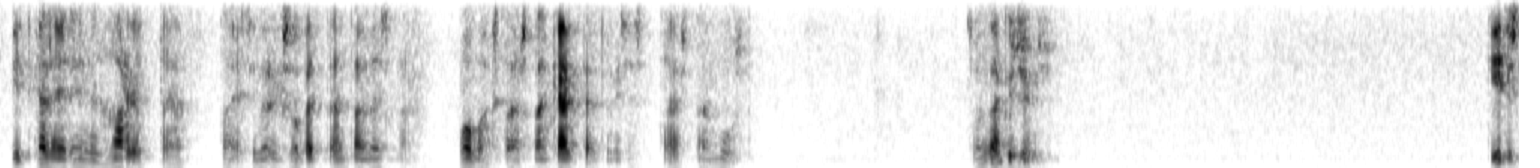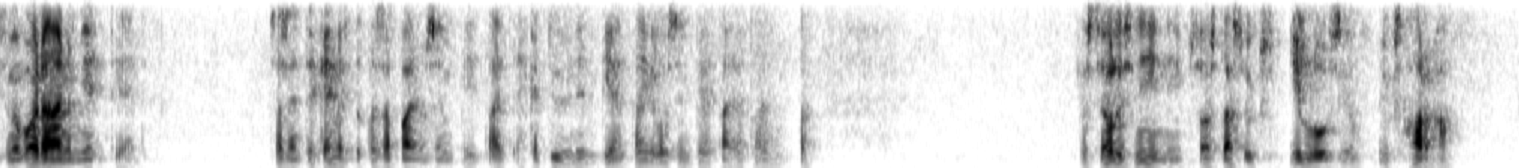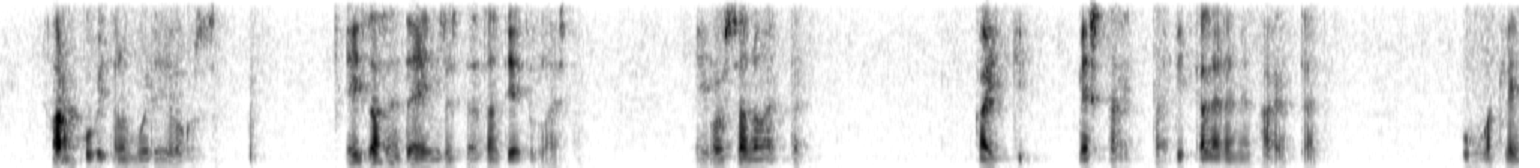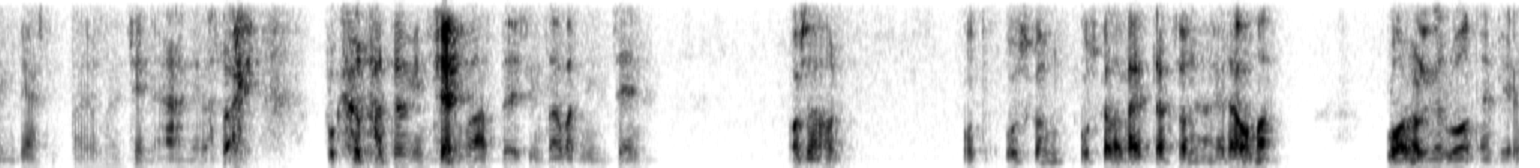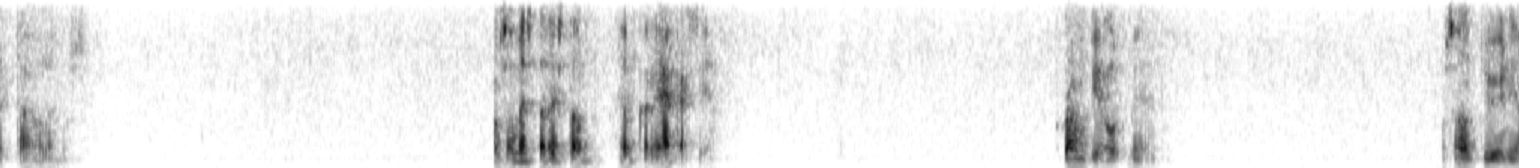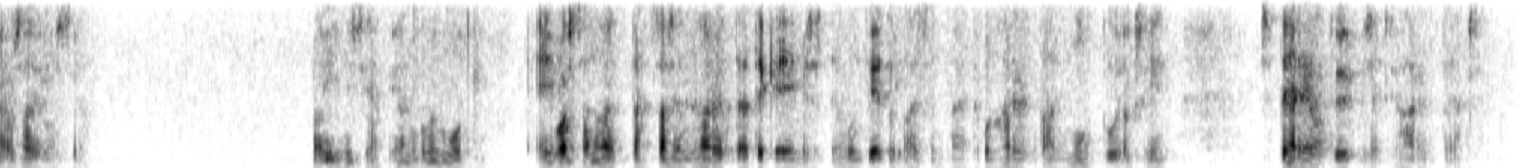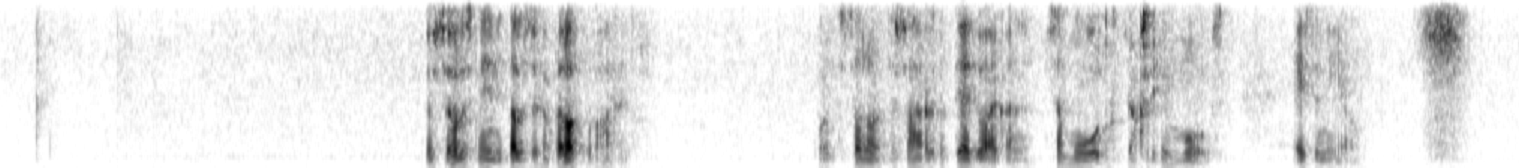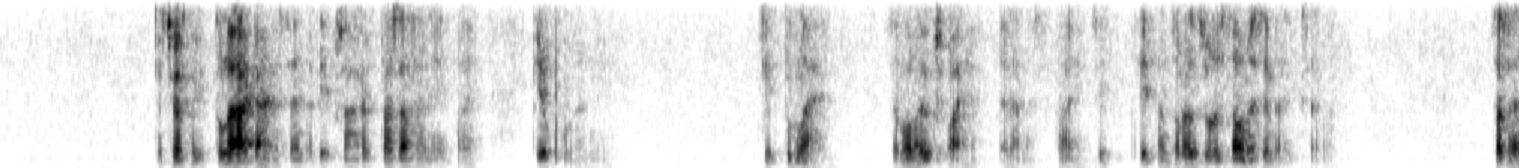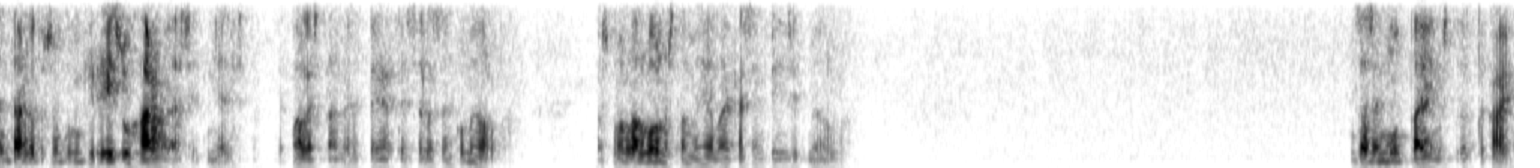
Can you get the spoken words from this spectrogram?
pitkälle edeinen harjoittaja tai esimerkiksi opettajan tai mestari? Huomaako sitä jostain käyttäytymisestä tai jostain muusta? Se on hyvä kysymys. Tietysti me voidaan aina miettiä, että saa sen tekemistä tasapainoisempia tai ehkä tyynempiä tai iloisempia tai jotain, mutta jos se olisi niin, niin se olisi taas yksi illuusio, yksi harha, harhakuvitelma muiden joukossa. Ei saa sen tee ihmisestä jotain tietynlaista. Ei voi sanoa, että kaikki mestarit tai pitkälle edenneet harjoittajat puhuvat lempeästi tai jollain sen äänellä tai pukeutuvat jonkin sen vaatteisiin tai ovat niin sen. Osa on. Mutta uskallan väittää, että se on ihan heidän oma luonnollinen luonteenpiirre tai olemus. Osa mestareista on helkkari. Grumpy old men. Osa on tyyniä, osa iloisia. No ihmisiä, ihan niin kuin me muutkin. Ei voi sanoa, että sasenin harjoittaja tekee ihmisestä jonkun tietynlaisen, tai että kun harjoittaa, niin muuttuu joksikin stereotyyppiseksi harjoittajaksi. Jos se olisi niin, niin tämä olisi aika pelottava harjoitus. Voitaisiin sanoa, että jos sä harjoitat tietyn aikana, niin sä muutut joksikin muuksi. Ei se niin ole. Jos jostakin tulee äkäinen sen takia, kun sä harjoittaa sasenia tai kilpunen, niin sitten tulee. Se voi olla yksi vaihe elämässä. Tai sitten sit todellisuudessa on esimerkiksi sellainen. Sasenin tarkoitus on kuitenkin riisua harhoja siitä mielestä ja paljastaa meidät periaatteessa sellaisen kuin me ollaan. Jos me ollaan luonnostamme hieman äkäisempiä, niin sitten me ollaan. Saa sen muuttaa ihmistä totta kai.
